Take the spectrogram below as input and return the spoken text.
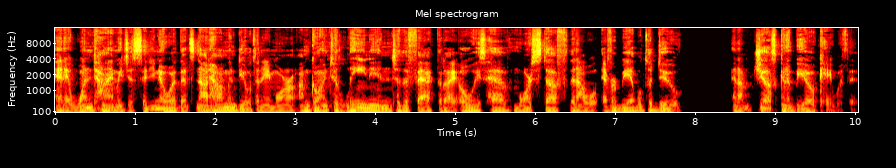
And at one time, he just said, you know what? That's not how I'm going to deal with it anymore. I'm going to lean into the fact that I always have more stuff than I will ever be able to do. And I'm just going to be okay with it.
